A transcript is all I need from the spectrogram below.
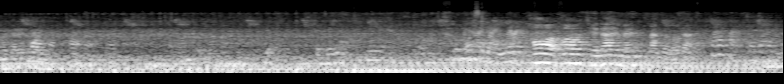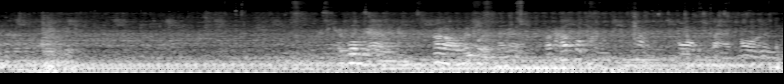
มันจะได้ทได้นค่ะค่ะพ่อท่อใช้ได้ไหมลานจอดรถอะได้ค่ะใช้ได้ไอ้พวกเนี้ยถ้าเราไม่เปิดใช้อะถ้าถ้าพวกค่อแตกท่ออะไรอย่างเงี้ย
